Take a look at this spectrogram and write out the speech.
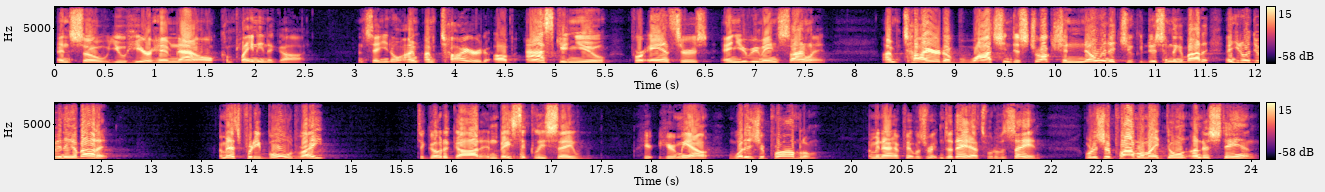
And so you hear him now complaining to God and saying, You know, I'm, I'm tired of asking you for answers and you remain silent. I'm tired of watching destruction, knowing that you could do something about it, and you don't do anything about it. I mean, that's pretty bold, right? To go to God and basically say, Hear, hear me out. What is your problem? I mean, if it was written today, that's what it was saying. What is your problem? I don't understand.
